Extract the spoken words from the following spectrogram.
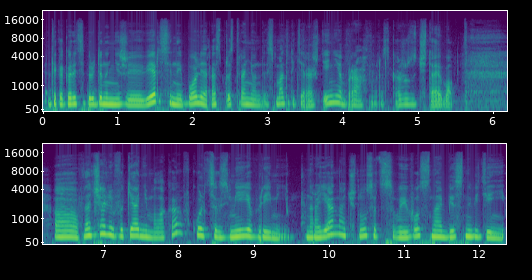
Это, как говорится, приведено ниже версии, наиболее распространенной. Смотрите, рождение Брахмы, расскажу, зачитаю его. А, в начале в океане молока, в кольцах змея времени, Нараяна очнулся от своего сна без сновидений.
